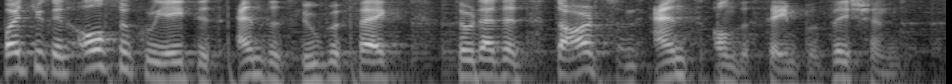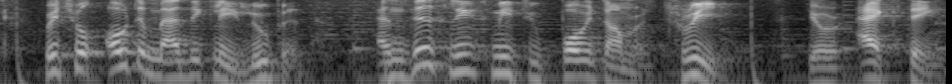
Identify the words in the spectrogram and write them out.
But you can also create this endless loop effect so that it starts and ends on the same position, which will automatically loop it. And this leads me to point number 3, your acting.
